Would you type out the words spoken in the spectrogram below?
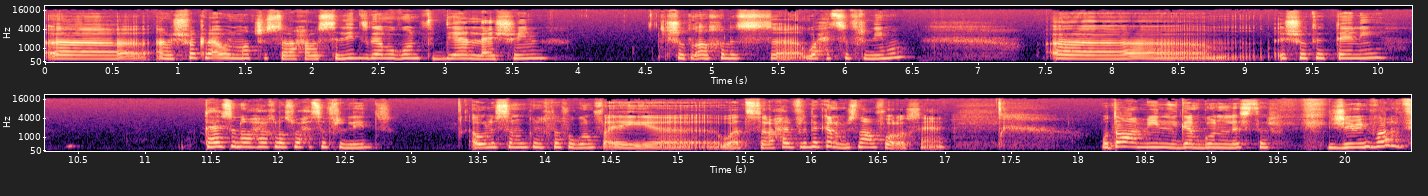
آه أنا مش فاكرة أول ماتش الصراحة بس ليدز جابوا جون في الدقيقة العشرين. الشوط الأول خلص آه، واحد صفر ليهم. آه الشوط التاني تحس ان هو هيخلص واحد صفر ليدز؟ أو لسه ممكن يخطفوا جون في أي آه، وقت. الصراحة الفريقين كانوا بيصنعوا فرص يعني. وطبعا مين اللي جاب جون ليستر؟ جيمي فاردي.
